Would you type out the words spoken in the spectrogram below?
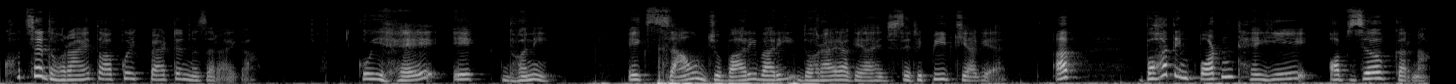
खुद से दोहराएँ तो आपको एक पैटर्न नज़र आएगा। कोई है एक ध्वनि, एक साउंड जो बारी बारी दोहराया गया है, जिसे रिपीट किया गया है। अब बहुत इंपॉर्टेंट है ये ऑब्ज़र्व करना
